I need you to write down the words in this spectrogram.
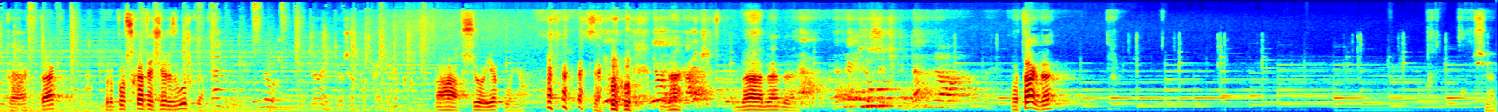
Отак, так. Пропускати через вушко? Да, ну, давайте уже по порядку. Ага, все, я понял. Сделать, сделать качественно. Да, да, да. Да, Катюшечка, да? Да. Отак, да? Все,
